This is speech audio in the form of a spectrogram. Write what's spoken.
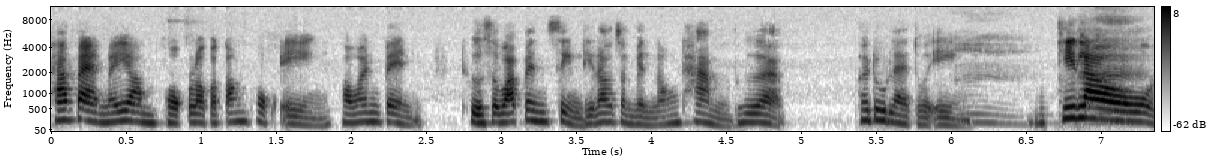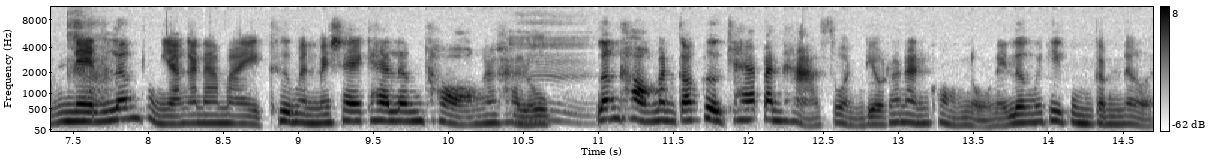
ถ้าแฟนไม่ยอมพกเราก็ต้องพกเอง เพราะมันเป็นถือซะว่าเป็นสิ่งที่เราจำเป็นต้องทำเพื่อเพื่อดูแลตัวเองอืมที่เราเน้นค่ะเรื่องถุงยางอนามัย คือมันไม่ใช่แค่เรื่องท้องนะคะลูกอืมเรื่องท้องมันก็คือแค่ปัญหาส่วนเดียวเท่านั้นของหนูในเรื่องวิธีคุมกำเนิด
